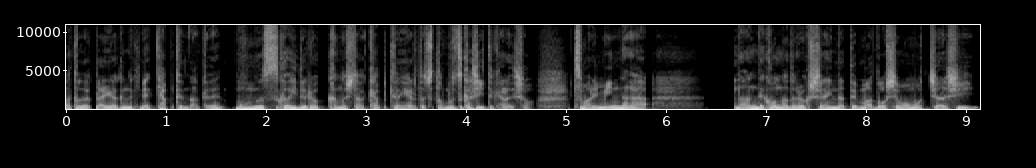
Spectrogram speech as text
あとね大学の時ねキャプテンになってねものすごい努力家の人がキャプテンやるとちょっと難しい時あるでしょ。つまりみんながなんでこんな努力しないんだって、まあどうしても思っちゃうし、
